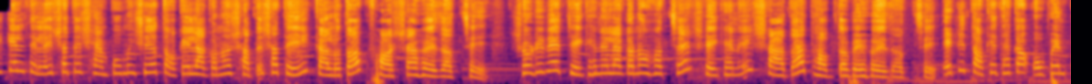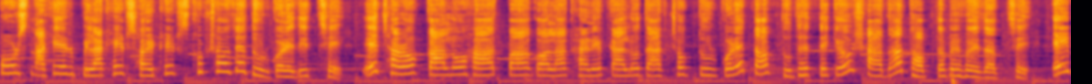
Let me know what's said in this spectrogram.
নারকেল তেলের সাথে শ্যাম্পু মিশিয়ে ত্বকে লাগানোর সাথে সাথেই কালো ত্বক ফর্সা হয়ে যাচ্ছে। শরীরে যেখানে লাগানো হচ্ছে, সেখানেই সাদা ধবধবে হয়ে যাচ্ছে। এটি ত্বকে থাকা ওপেন পোর্স, নাকের ব্ল্যাক হেডস, হোয়াইট হেডস খুব সহজে দূর করে দিচ্ছে। এছাড়াও কালো হাত পা, গলা ঘাড়ের কালো দাগ ছোপ দূর করে ত্বক দুধের থেকেও সাদা ধবধবে হয়ে যাচ্ছে। এই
